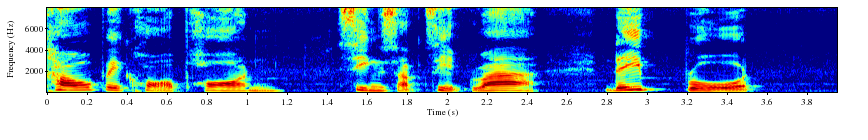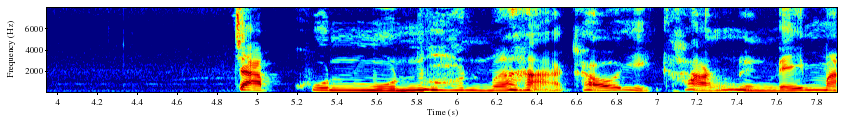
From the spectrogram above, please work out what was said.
เขาไปขอพร สิ่งศักดิ์สิทธิ์ว่าได้โปรด จับคุณหมุนวนมาหาเขาอีกครั้งหนึ่งได้ไหม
